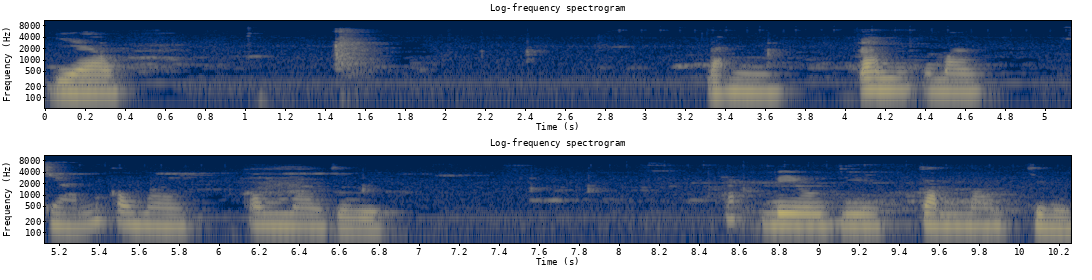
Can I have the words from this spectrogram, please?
Dao. Đâm đâm công an chém công an công ma gì? Hbog biêu gì? Công ma trình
